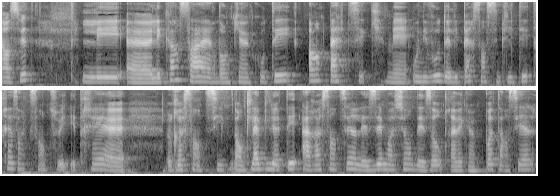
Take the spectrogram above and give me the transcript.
Ensuite, les, euh, les, cancers, donc il y a un côté empathique, mais au niveau de l'hypersensibilité très accentué et très euh, ressenti. Donc l'habileté à ressentir les émotions des autres avec un potentiel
